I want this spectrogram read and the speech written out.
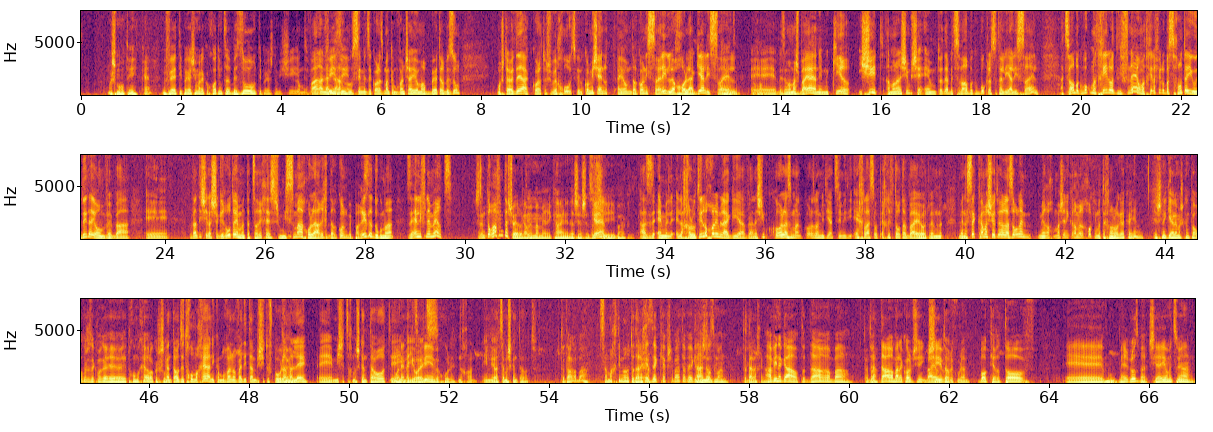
משמעותי. כן? ותיפגש עם הלקוחות אם צריך בזום, תיפגש איתם אישית, כמובן, אני- פיזית. אנחנו עושים את זה כל הזמן, כמובן שהיום הרבה יותר בזום. כמו שאתה יודע, כל התושבי חוץ וכל מי שאין לו היום דרכון ישראלי לא יכול להגיע לישראל, כן, זה נכון. אה, וזה ממש בעיה. אני מכיר אישית המון אנשים שהם, אתה יודע, בצוואר בקבוק לעשות עלייה לישראל. הצוואר בקבוק מתחיל עוד לפני, הוא מתחיל אפילו בסוכנות היהודית היום, וב... אה, הבנתי שלשגרירות היום אתה צריך איזשהו מסמך או להאריך דרכון בפריז לדוגמה, זה אין לפני מרץ. שזה מטורף אם אתה שואל אותי. גם עם אמריקאי אני יודע שיש כן. איזושהי בעיה כזאת. אז הם לחלוטין לא יכולים להגיע, ואנשים כל הזמן, כל הזמן מתייעצים איתי איך לעשות, איך לפתור את הבעיות, ומנסה כמה שיותר לעזור להם, מרח, מה שנקרא מרחוק, עם הטכנולוגיה הקיימת. יש נגיעה למשכנתאות או שזה כבר אה, תחום אחר לא קשור? משכנתאות זה תחום אחר, אני כמובן עובד איתם בשיתוף פעולה כן. מלא, אה, מי שצריך משכנתאות, אה, בונה עם היועץ. תקציבים וכולי. נכון, עם יועצי משכנתאות. תודה רבה. שמחתי מאוד, תודה לך. איזה כיף שבאת והקדשת. זמן. תודה לכם. אבי נגר, תודה רבה. תודה. תודה רבה לכל מי ביי, יום שהקשיב. טוב לכולם. בוקר טוב. אה, מאיר גלוזברג, שיהיה יום מצוין.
